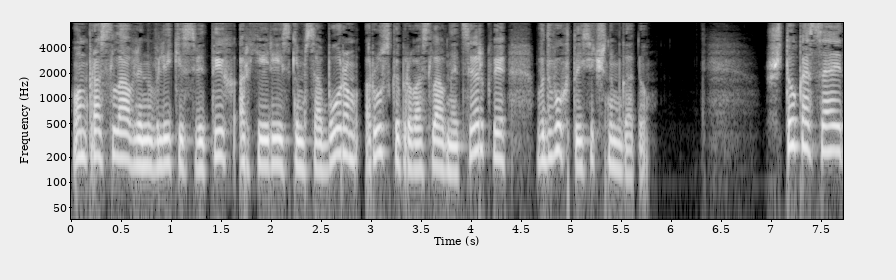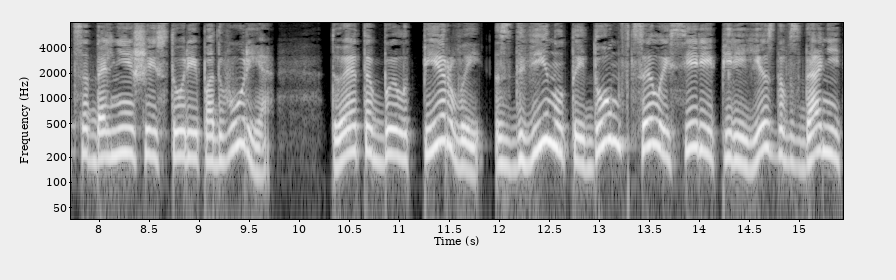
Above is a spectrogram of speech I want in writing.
Он прославлен в лике святых архиерейским собором Русской Православной Церкви в 2000 году. Что касается дальнейшей истории подворья – то это был первый сдвинутый дом в целой серии переездов зданий,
